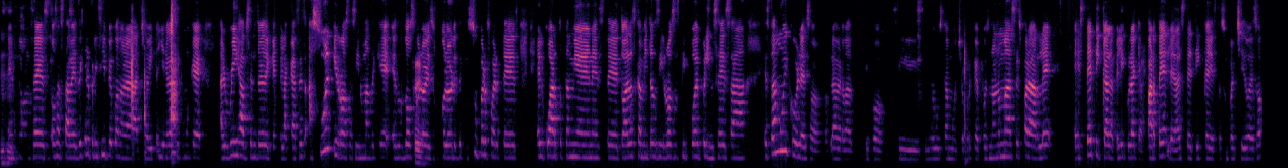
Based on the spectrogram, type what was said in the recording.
Entonces, o sea, hasta ves de que al principio cuando la chavita llega así como que al rehab center de que la casa es azul y rosa, así nomás de que esos dos colores son colores de que súper fuertes, el cuarto también, este, todas las camitas así rosas tipo de princesa, está muy cool eso, la verdad, tipo, sí, sí me gusta mucho, porque pues no nomás es para darle estética a la película, que aparte le da estética y está súper chido eso,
